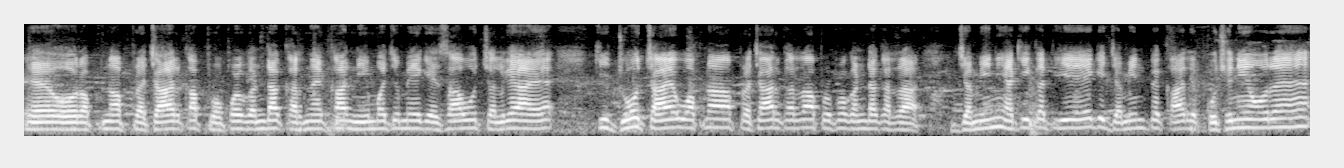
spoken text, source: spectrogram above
और अपना प्रचार का प्रोपोगंडा करने का नीमच में एक ऐसा वो चल गया है कि जो चाहे वो अपना प्रचार कर रहा, प्रोपोगंडा कर रहा। ज़मीनी हकीकत ये है कि ज़मीन पे कार्य कुछ नहीं हो रहे हैं,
